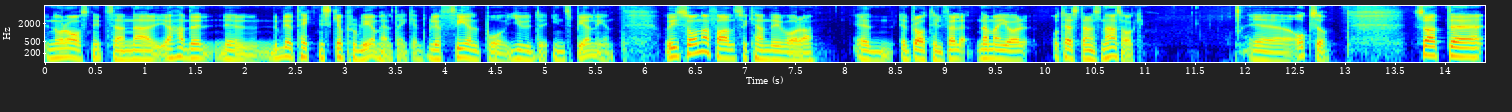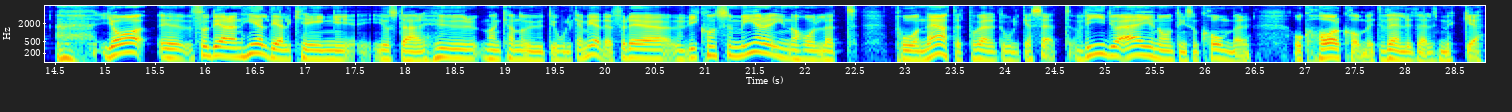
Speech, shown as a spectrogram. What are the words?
några avsnitt sen när jag hade, det, det, blev tekniska problem helt enkelt. Det blev fel på ljudinspelningen. Och i sådana fall så kan det ju vara en, ett bra tillfälle när man gör och testar en sån här sak eh, också. Så att eh, jag eh, funderar en hel del kring just det här hur man kan nå ut i olika medier. För det, vi konsumerar innehållet på nätet på väldigt olika sätt. Video är ju någonting som kommer och har kommit väldigt, väldigt mycket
